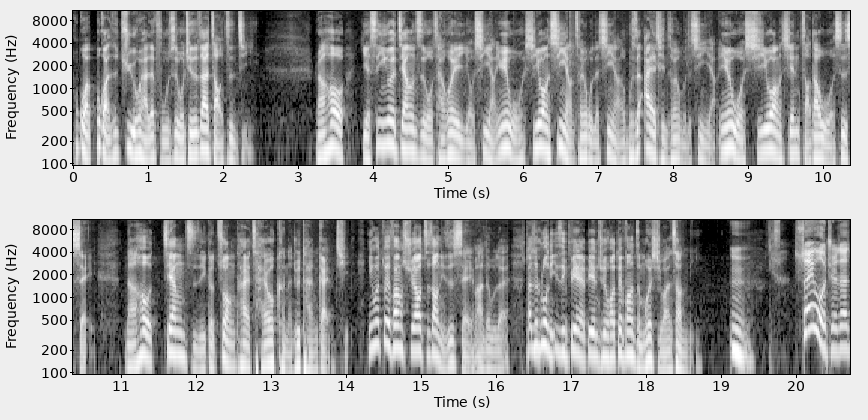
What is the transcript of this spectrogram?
不管不管是聚会还是服饰，我其实在找自己。然后也是因为这样子，我才会有信仰，因为我希望信仰成为我的信仰，而不是爱情成为我的信仰。因为我希望先找到我是谁。然后这样子的一个状态才有可能去谈感情，因为对方需要知道你是谁嘛，对不对？但是如果你一直变来变去的话，对方怎么会喜欢上你？嗯，所以我觉得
